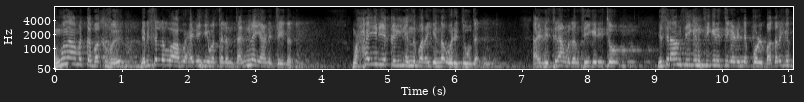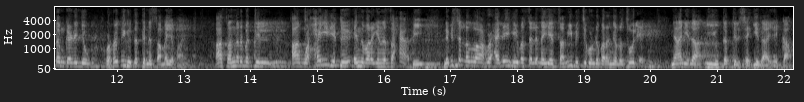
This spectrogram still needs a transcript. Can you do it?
മൂന്നാമത്തെ വഖഫ് നബി സല്ലല്ലാഹു അലൈഹി വസല്ലം തന്നെയാണ് ചെയ്തത്. മുഹൈരിഖ് എന്ന് പറയുന്ന ഒരു ജൂതൻ. അയാൾ ഇസ്ലാം മതം സ്വീകരിച്ചു. ഇസ്ലാം സ്വീകരം സ്വീകരിച്ചു കഴിഞ്ഞപ്പോൾ ബദർ യുദ്ധം കഴിഞ്ഞു. ഉഹദ് യുദ്ധത്തിന്റെ സമയമായി. ആ സന്ദർഭത്തിൽ ആ മുഹൈരിഖ് എന്ന് പറയുന്ന സഹാബി നബി സല്ലല്ലാഹു അലൈഹി വസല്ലമയെ സമീപിച്ചുകൊണ്ട് പറഞ്ഞു റസൂലേ ഞാൻ ഇതാ ഈ യുദ്ധത്തിൽ ഷഹീദായേക്കാം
